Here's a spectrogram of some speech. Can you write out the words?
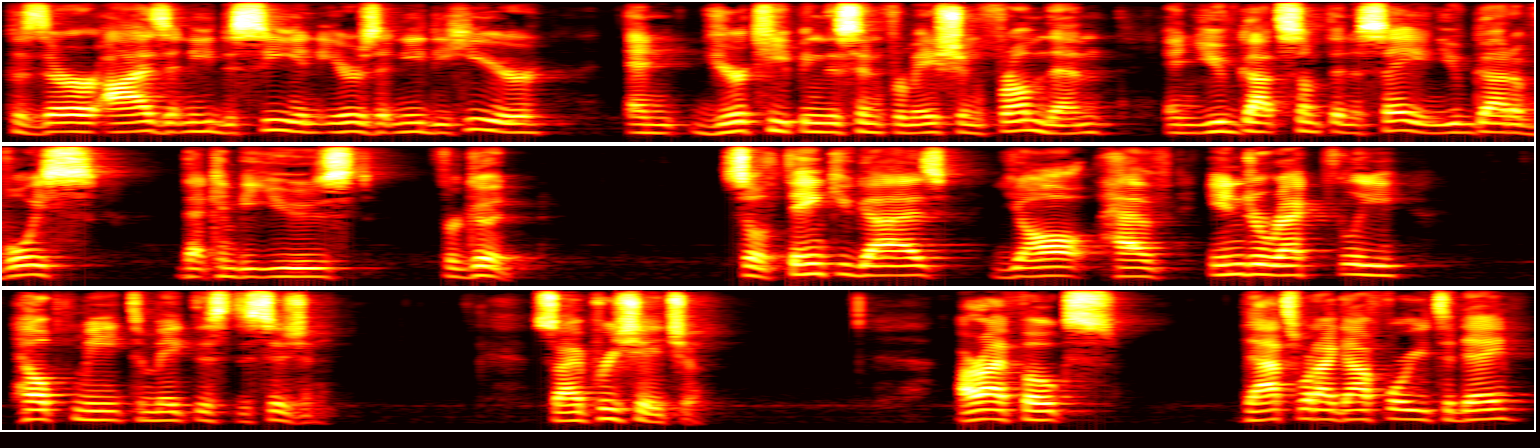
because there are eyes that need to see and ears that need to hear and you're keeping this information from them and you've got something to say and you've got a voice that can be used for good. So thank you guys. Y'all have indirectly helped me to make this decision. So I appreciate you. All right, folks, that's what I got for you today.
